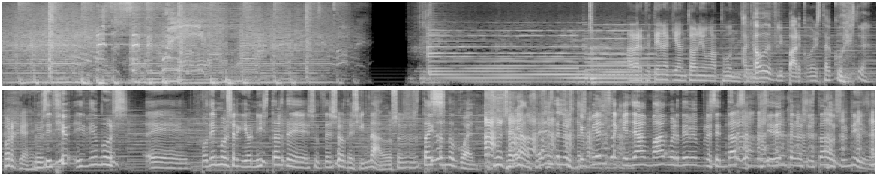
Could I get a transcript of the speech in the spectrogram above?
Tiene aquí Antonio un apunte. Acabo de flipar con esta cuña. ¿Por qué? Nos hici- hicimos. Eh, podemos ser guionistas de sucesor designados. ¿Os estáis dando cuenta? Es un serión. Eres de los que piensa que Jack Bauer debe presentarse a presidente de los Estados Unidos.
